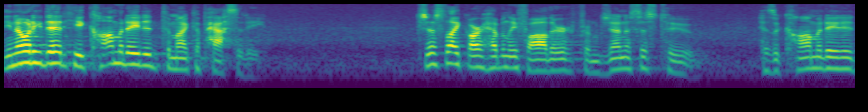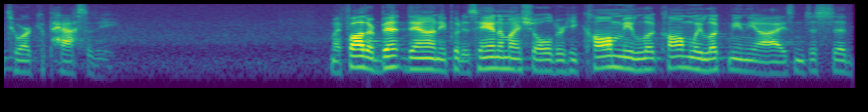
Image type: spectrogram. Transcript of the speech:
You know what he did? He accommodated to my capacity. Just like our Heavenly Father from Genesis 2 has accommodated to our capacity. My father bent down, he put his hand on my shoulder, he calmly, calmly looked me in the eyes and just said,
